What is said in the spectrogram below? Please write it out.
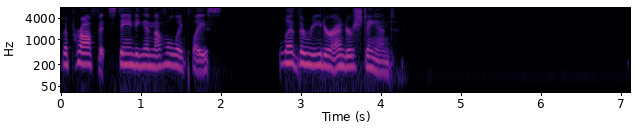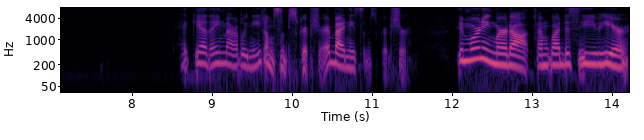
the prophet standing in the holy place, let the reader understand. Heck yeah, they probably need them some scripture. Everybody needs some scripture. Good morning, Murdoch. I'm glad to see you here.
